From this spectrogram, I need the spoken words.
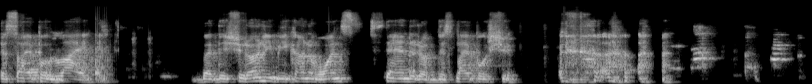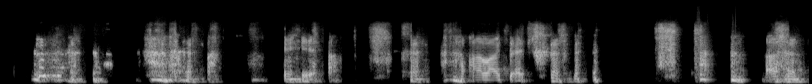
disciple light. But there should only be kind of one standard of discipleship. yeah, I like that.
